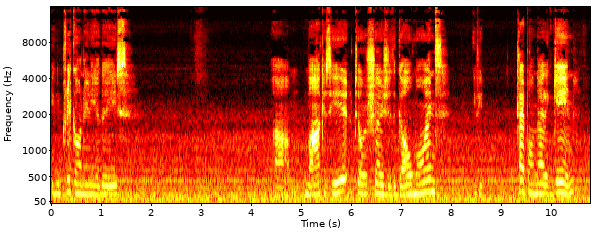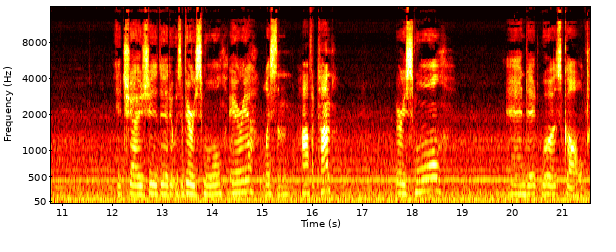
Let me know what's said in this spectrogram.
you can click on any of these um, markers here it shows you the gold mines. If you tap on that again, it shows you that it was a very small area, less than half a ton. Very small, and it was gold.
